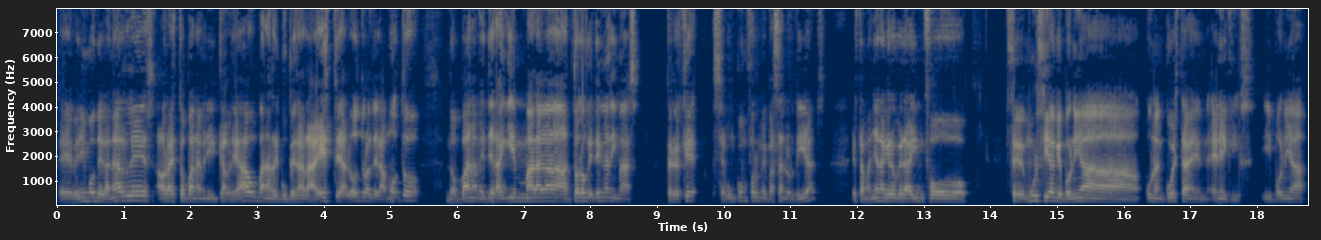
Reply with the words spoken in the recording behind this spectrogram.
eh, venimos de ganarles, ahora estos van a venir cabreados, van a recuperar a este, al otro, al de la moto, nos van a meter aquí en Málaga todo lo que tengan y más. Pero es que, según conforme pasan los días, esta mañana creo que era Info CB Murcia que ponía una encuesta en, en X y ponía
